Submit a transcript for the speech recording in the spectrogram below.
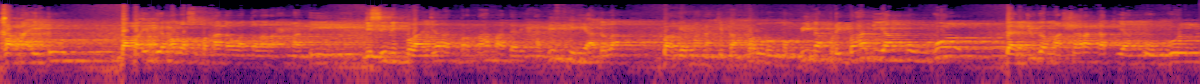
Karena itu Bapak Ibu yang Allah Subhanahu wa taala rahmati, di sini pelajaran pertama dari hadis ini adalah bagaimana kita perlu membina pribadi yang unggul dan juga masyarakat yang unggul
